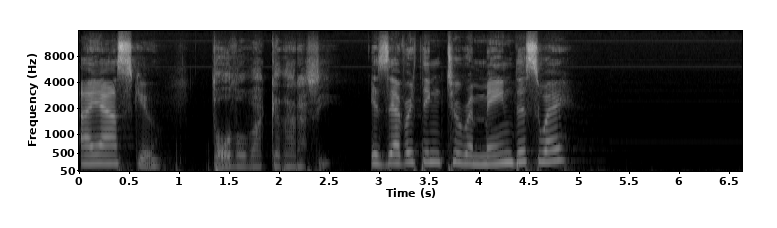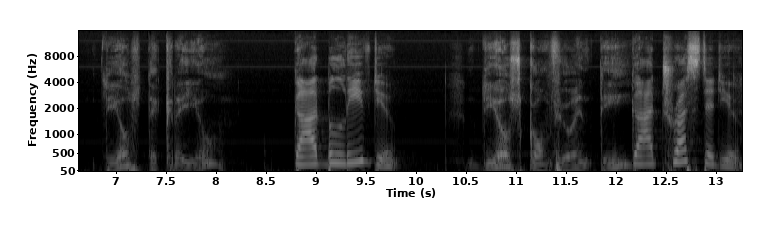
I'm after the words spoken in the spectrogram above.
I ask you, ¿todo va a quedar así? is everything to remain this way? Dios te creyó, God believed you. Dios confió en ti, God trusted you.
